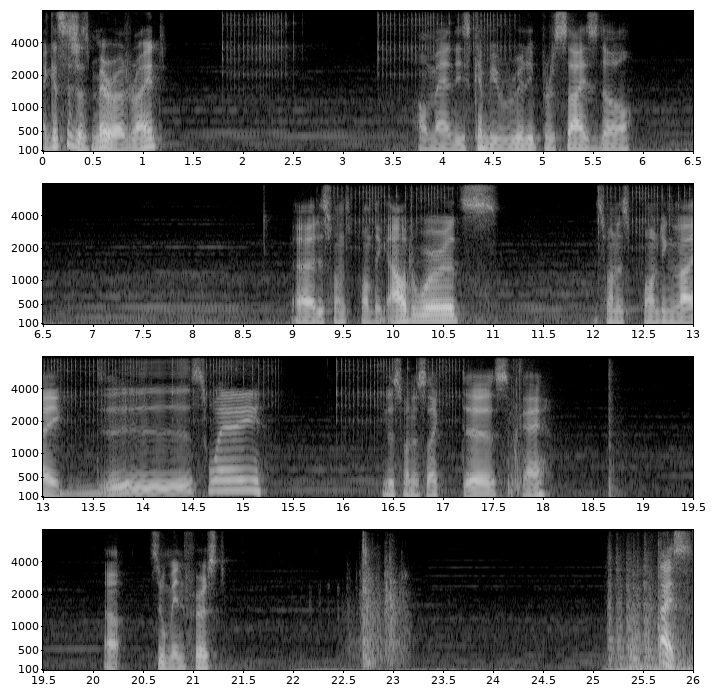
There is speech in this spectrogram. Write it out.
I guess it's just mirrored, right? Oh man, these can be really precise though. Uh, this one's pointing outwards. This one is pointing like this way. This one is like this, okay. Zoom in first. Nice.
